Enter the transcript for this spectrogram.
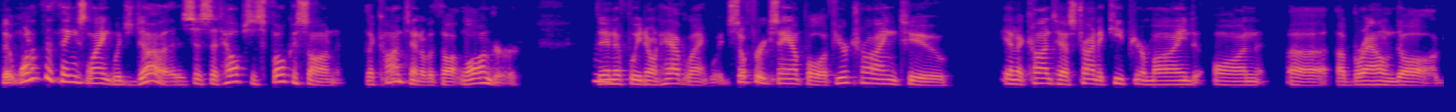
But one of the things language does is it helps us focus on the content of a thought longer mm-hmm. than if we don't have language. So, for example, if you're trying to, in a contest, trying to keep your mind on uh, a brown dog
